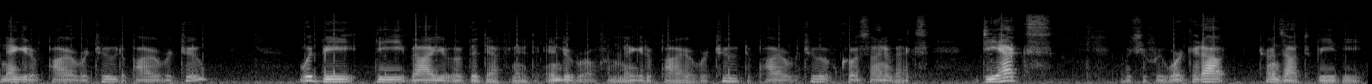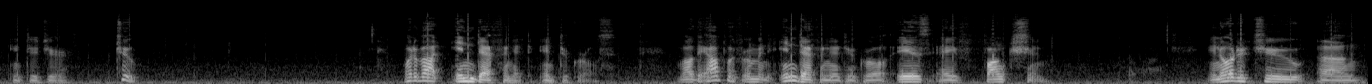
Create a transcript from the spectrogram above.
negative pi over 2 to pi over 2 would be the value of the definite integral from negative pi over 2 to pi over 2 of cosine of x dx, which if we work it out, turns out to be the integer 2. What about indefinite integrals? Well, the output from an indefinite integral is a function. In order to um,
